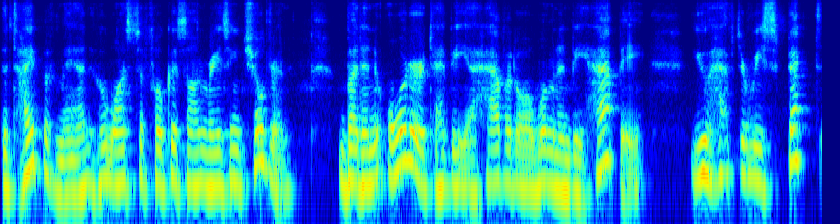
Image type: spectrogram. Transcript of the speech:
the type of man who wants to focus on raising children." But in order to be a have-it-all woman and be happy, you have to respect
